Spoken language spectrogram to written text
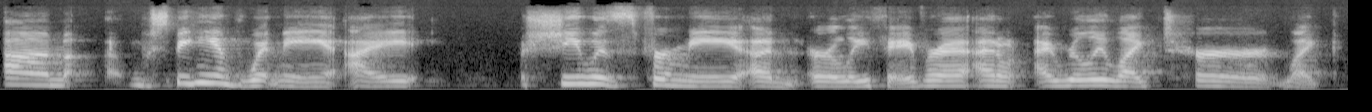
Um, speaking of Whitney, I she was for me an early favorite. I don't I really liked her like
